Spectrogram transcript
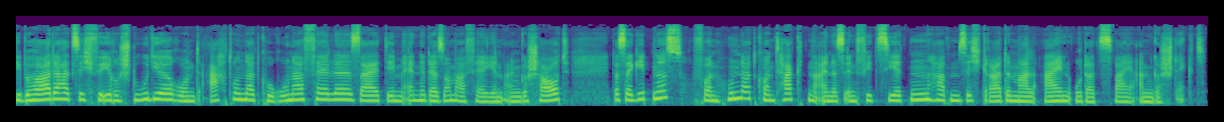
Die Behörde hat sich für ihre Studie rund 800 Corona-Fälle seit dem Ende der Sommerferien angeschaut. Das Ergebnis von 100 Kontakten eines Infizierten haben sich gerade mal ein oder zwei angesteckt.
